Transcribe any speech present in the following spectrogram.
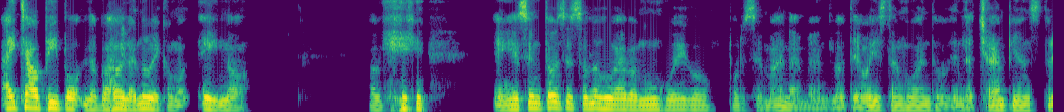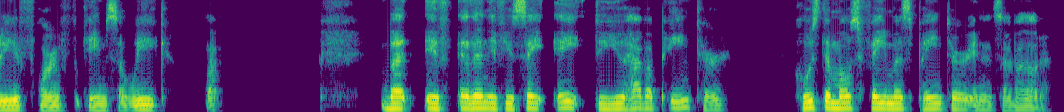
I tell people, lo bajo de la nube, como, hey, no. Ok. En ese entonces solo jugaban un juego por semana, man. Los de hoy están jugando en la Champions three, four games a week. Wow. But if, and then if you say, hey, do you have a painter? Who's the most famous painter in El Salvador?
